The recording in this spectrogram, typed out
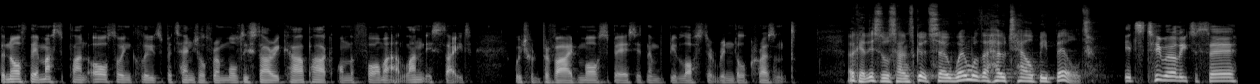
The North Bay Master Plan also includes potential for a multi-storey car park on the former Atlantis site, which would provide more spaces than would be lost at Ryndle Crescent. Okay, this all sounds good. So, when will the hotel be built? It's too early to say.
